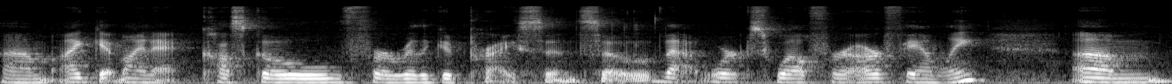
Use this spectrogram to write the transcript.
Um, I get mine at Costco for a really good price, and so that works well for our family. Um,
